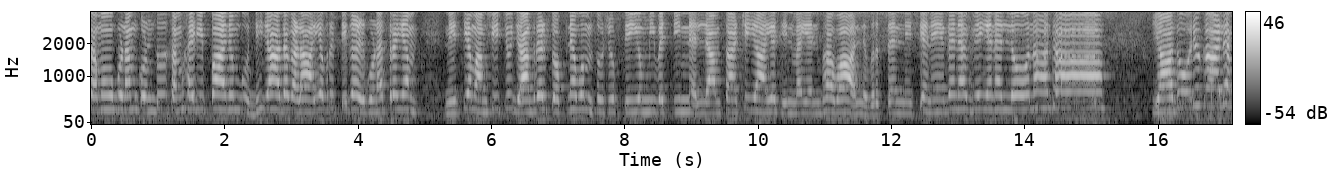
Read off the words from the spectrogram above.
തമോ ഗുണം കൊണ്ടു സംഹരിപ്പാനും ബുദ്ധിജാതകളായ വൃത്തികൾ ഗുണത്രയം. നിത്യം അംശിച്ചു ജാഗ്രൽ സ്വപ്നവും സുഷുപ്തിയും ഇവറ്റിനെല്ലാം സാക്ഷിയായ ചിന്മയൻ ഭവാൻ നിവൃത്തൻ നിത്യനേകനവ്യയനല്ലോ നാഥ. യാതൊരു കാലം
